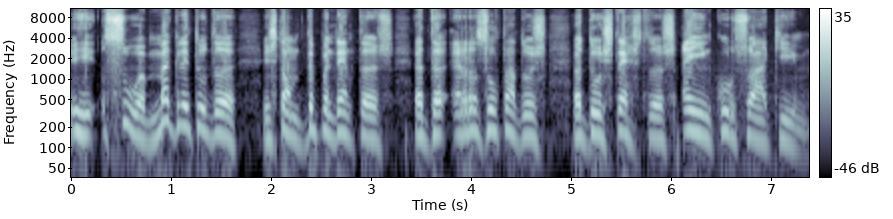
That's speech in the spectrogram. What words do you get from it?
e sua magnitude estão dependentes de resultados dos testes em curso aqui.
